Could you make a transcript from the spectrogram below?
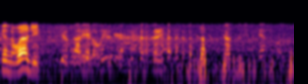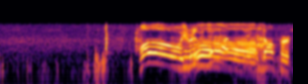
Getting the wedgie. Whoa, you really did have to take a dumper.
